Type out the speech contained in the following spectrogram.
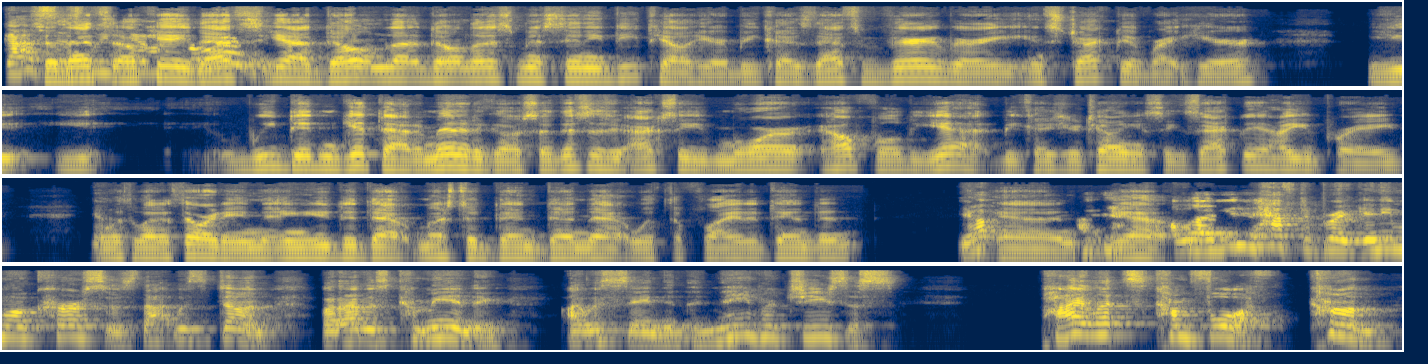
God So that's okay. That's yeah. Don't let don't let us miss any detail here because that's very very instructive right here. You you we didn't get that a minute ago, so this is actually more helpful yet because you're telling us exactly how you prayed Yeah. and with what authority, and, and you did that. Must have then done that with the flight attendant, Yep. and yeah, Well, I didn't have to break any more curses. That was done. But I was commanding. I was saying, in the name of Jesus, pilots, come forth. Come.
